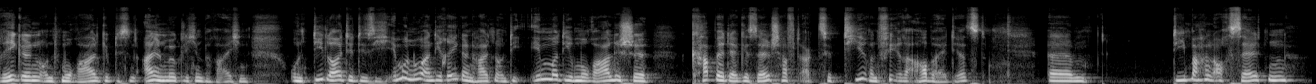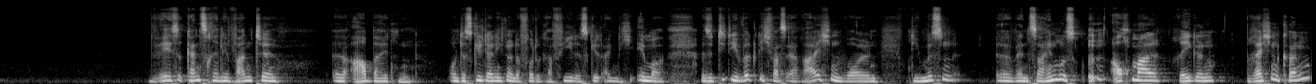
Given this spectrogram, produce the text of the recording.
Regeln und Moral gibt es in allen möglichen Bereichen. Und die Leute, die sich immer nur an die Regeln halten und die immer die moralische Kappe der Gesellschaft akzeptieren für ihre Arbeit jetzt, ähm, die machen auch selten ganz relevante äh, Arbeiten. Und das gilt ja nicht nur in der Fotografie, das gilt eigentlich immer. Also die, die wirklich was erreichen wollen, die müssen, äh, wenn es sein muss, auch mal Regeln brechen können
